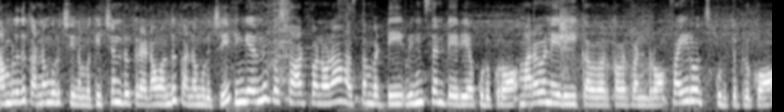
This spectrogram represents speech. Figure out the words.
நம்மளது கண்ணங்குறிச்சி நம்ம கிச்சன் இருக்கிற இடம் வந்து கண்ணங்குறிச்சி. இங்கேருந்து இப்போ ஸ்டார்ட் பண்ணோம்னா ஹஸ்தம்பட்டி வின்சென்ட் ஏரியா கொடுக்குறோம். மரவனேரி கவர் கவர் பண்ணுறோம் ஃபைவ் ரோட்ஸ் கொடுத்துட்ருக்கோம்.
